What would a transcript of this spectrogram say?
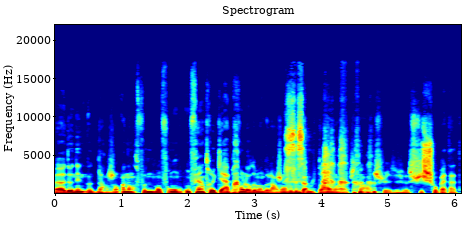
Euh, Donnez-nous de l'argent. Ah non, faut, bon, on, fait un truc et après on leur demande de l'argent. C'est ça. tout le temps. Moi. je, suis, je, suis chaud patate.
